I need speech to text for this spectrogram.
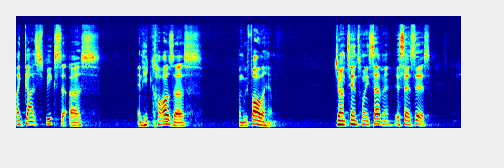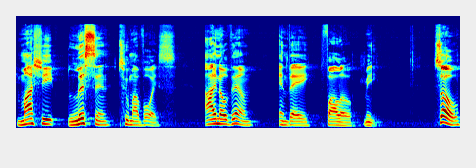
like God speaks to us and he calls us and we follow him. John 10 27, it says this My sheep listen to my voice. I know them and they follow me. So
